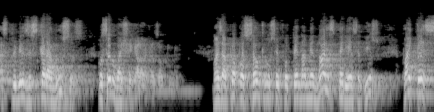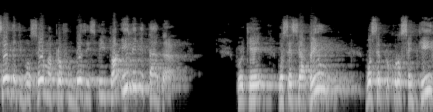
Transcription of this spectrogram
as primeiras escaramuças, você não vai chegar lá naquelas alturas. Mas a proporção que você for tendo a menor experiência disso, vai crescer dentro de você uma profundeza espiritual ilimitada. Porque você se abriu, você procurou sentir,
